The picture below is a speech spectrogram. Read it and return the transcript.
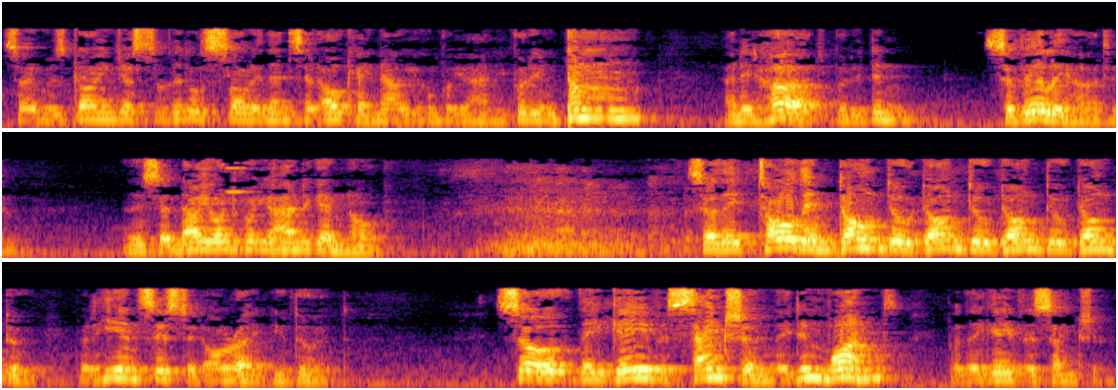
So it was going just a little slowly. Then said, okay, now you can put your hand. He put it in, tung, and it hurt, but it didn't severely hurt him. And they said, now you want to put your hand again? No. so they told him, don't do, don't do, don't do, don't do. But he insisted, all right, you do it. So they gave sanction. They didn't want, but they gave the sanction.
